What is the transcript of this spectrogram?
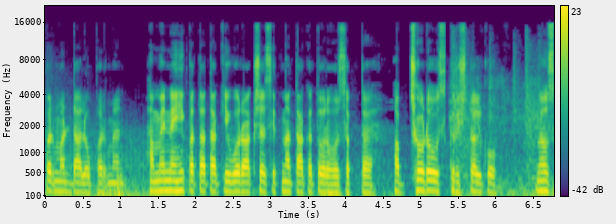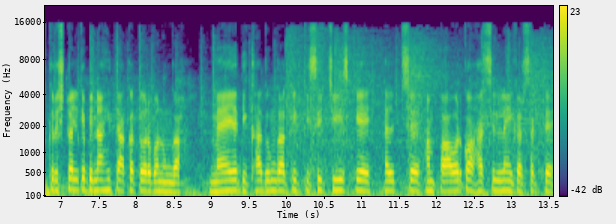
पर मत डालो पर मैन हमें नहीं पता था कि वो राक्षस इतना ताकतवर हो सकता है। अब छोड़ो उस क्रिस्टल को। मैं उस क्रिस्टल के बिना ही ताकतवर बनूँगा। मैं ये दिखा दूँगा कि किसी चीज़ के हेल्प से हम पावर को हासिल नहीं कर सकते।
